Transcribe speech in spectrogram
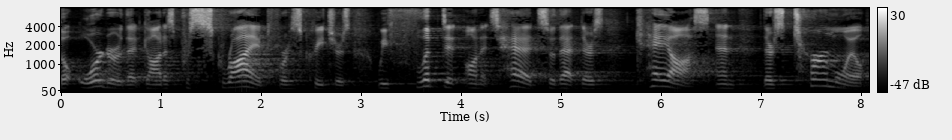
the order that God has prescribed for his creatures, we flipped it on its head so that there's chaos and there's turmoil.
